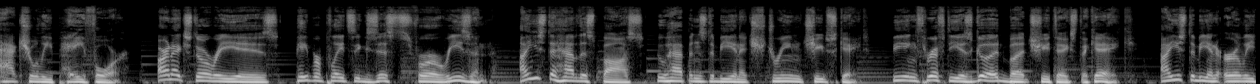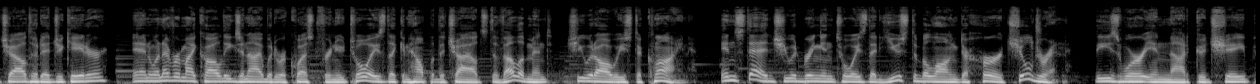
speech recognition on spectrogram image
actually pay for. Our next story is Paper Plates exists for a reason. I used to have this boss who happens to be an extreme cheapskate. Being thrifty is good, but she takes the cake. I used to be an early childhood educator, and whenever my colleagues and I would request for new toys that can help with the child's development, she would always decline. Instead, she would bring in toys that used to belong to her children. These were in not good shape,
